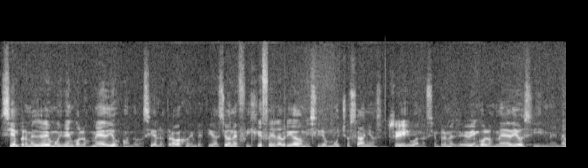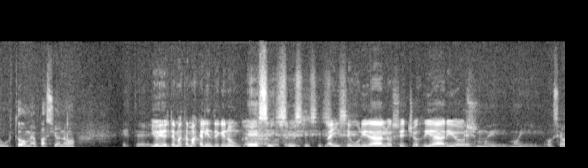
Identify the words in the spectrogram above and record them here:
Siempre me llevé muy bien con los medios cuando hacía los trabajos de investigaciones. Fui jefe de la Brigada de Homicidios muchos años. Y bueno, siempre me llevé bien con los medios y me, gustó, me apasionó. Este, y hoy el tema está más caliente que nunca. Eh, sí, sí, sí, sí, La inseguridad, los hechos diarios. Es muy, muy, o sea,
